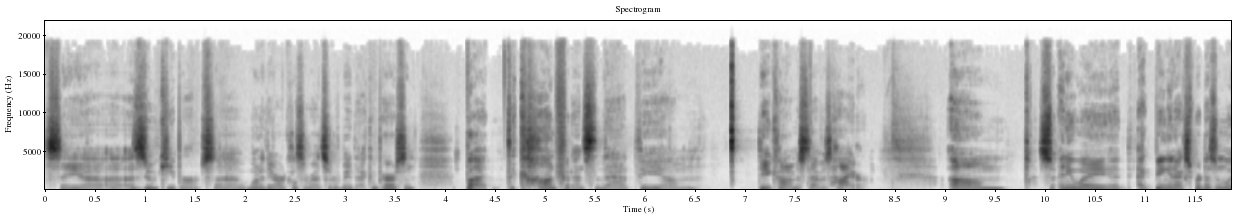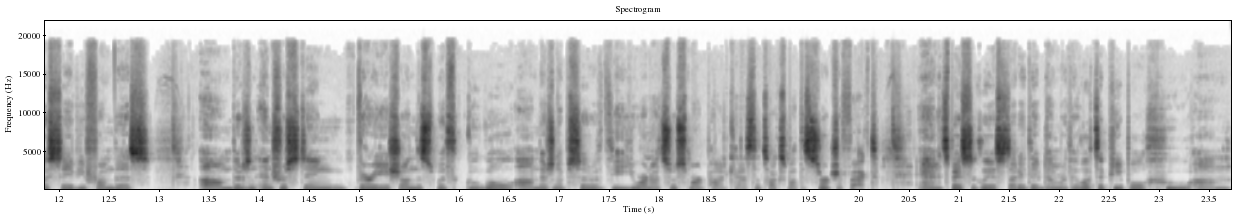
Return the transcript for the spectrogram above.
say a, a zookeeper. Uh, one of the articles I read sort of made that comparison, but the confidence that the um, the economists have is higher. Um, so anyway, being an expert doesn't really save you from this. Um, there's an interesting variation on this with Google. Um, there's an episode of the You Are Not So Smart podcast that talks about the search effect. And it's basically a study they've done where they looked at people who, um,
